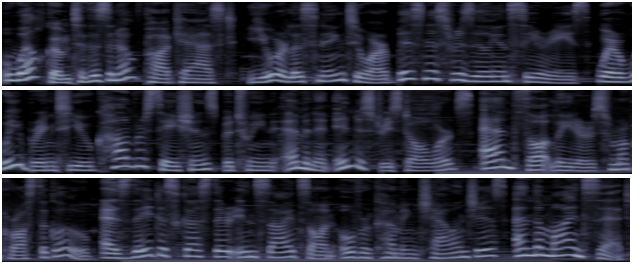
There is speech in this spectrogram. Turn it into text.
Welcome to the Zinnov Podcast. You're listening to our Business Resilience series, where we bring to you conversations between eminent industry stalwarts and thought leaders from across the globe as they discuss their insights on overcoming challenges and the mindset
